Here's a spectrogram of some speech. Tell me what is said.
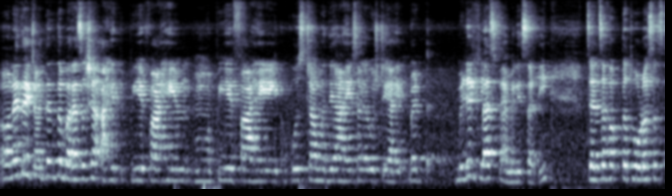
नाही तर याच्या व्यतिरिक्त बऱ्याच अशा आहेत. पी एफ आहे पी एफ आहे पोस्टामध्ये आहे सगळ्या गोष्टी आहेत. बट मिडल क्लास फॅमिलीसाठी ज्यांचं फक्त थोडंसंच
